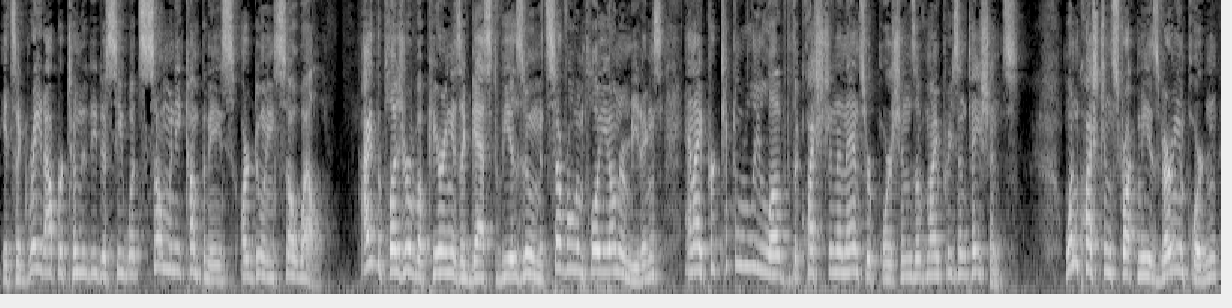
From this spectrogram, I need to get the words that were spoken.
It's a great opportunity to see what so many companies are doing so well. I had the pleasure of appearing as a guest via Zoom at several employee owner meetings, and I particularly loved the question and answer portions of my presentations. One question struck me as very important,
